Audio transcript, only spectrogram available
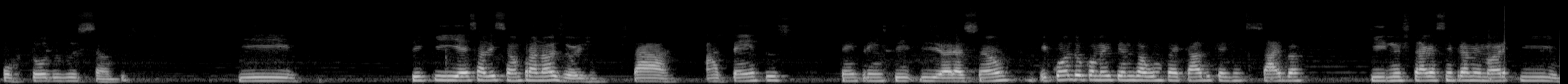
por todos os santos. E fique essa lição para nós hoje. Estar atentos, sempre em espírito de oração. E quando cometemos algum pecado, que a gente saiba que nos traga sempre a memória que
